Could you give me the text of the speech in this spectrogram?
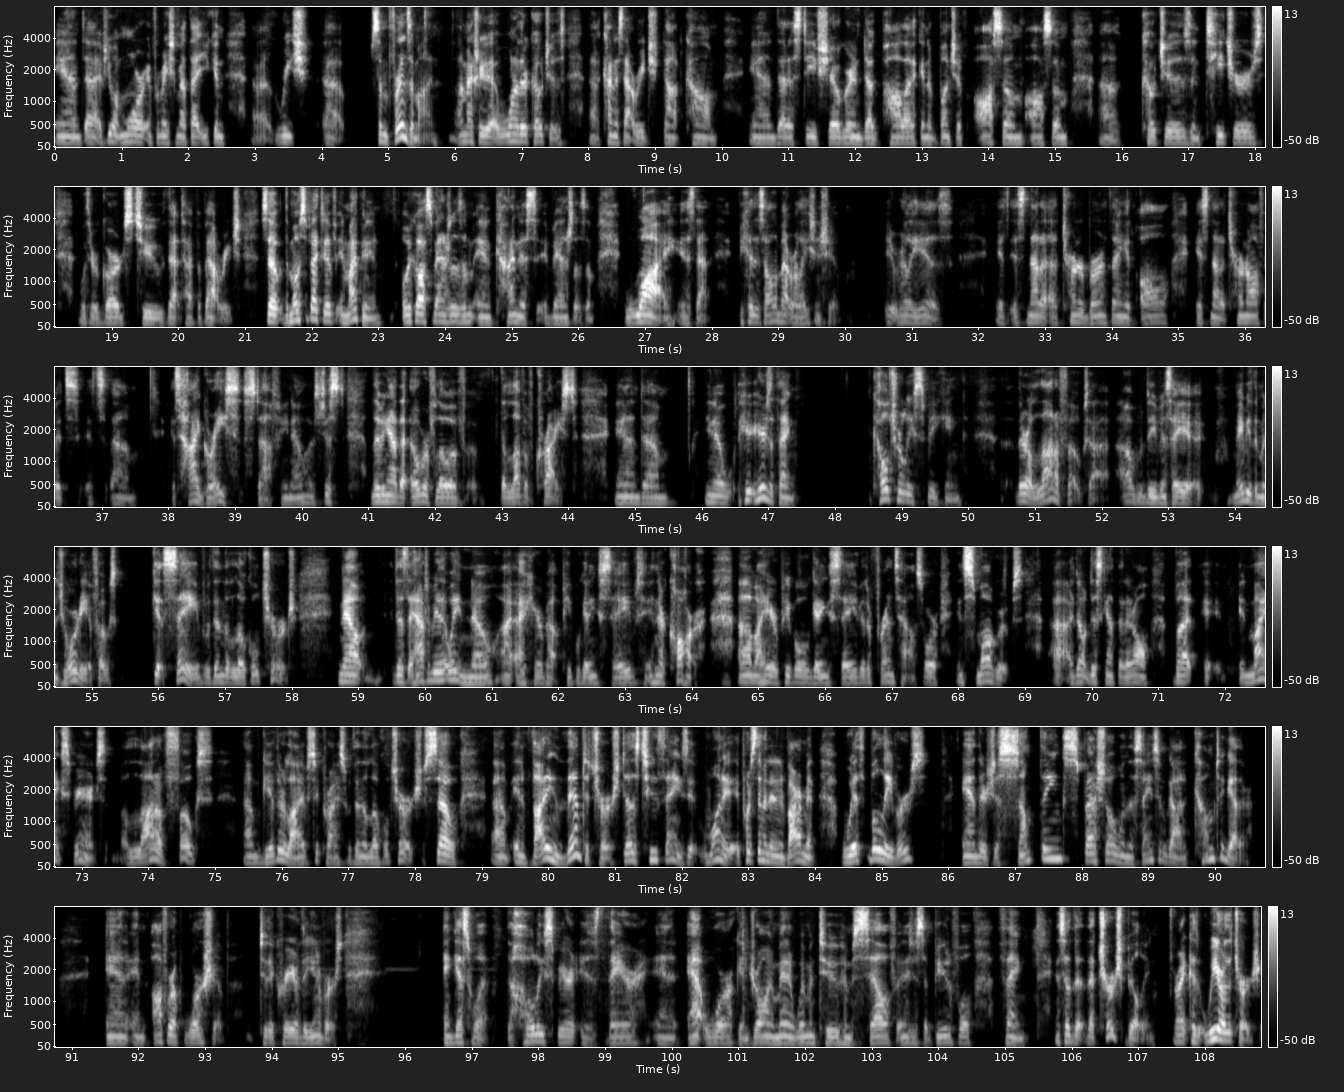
And uh, if you want more information about that you can uh, reach uh, some friends of mine. I'm actually uh, one of their coaches, uh, kindnessoutreach.com. And that is Steve Sjogren, Doug Pollock, and a bunch of awesome, awesome uh, coaches and teachers with regards to that type of outreach. So, the most effective, in my opinion, oikos evangelism and kindness evangelism. Why is that? Because it's all about relationship. It really is. It's it's not a, a turn or burn thing at all. It's not a turn off. It's it's um, it's high grace stuff. You know, it's just living out that overflow of, of the love of Christ. And um, you know, here, here's the thing. Culturally speaking, there are a lot of folks. I, I would even say uh, maybe the majority of folks get saved within the local church. Now, does it have to be that way? No. I, I hear about people getting saved in their car. Um, I hear people getting saved at a friend's house or in small groups. I, I don't discount that at all. But it, in my experience, a lot of folks um, give their lives to Christ within the local church. So, um, inviting them to church does two things. It one, it, it puts them in an environment with believers and there's just something special when the saints of God come together and, and offer up worship to the creator of the universe. And guess what? The Holy Spirit is there and at work and drawing men and women to himself. And it's just a beautiful thing. And so the, the church building, right? Because we are the church,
